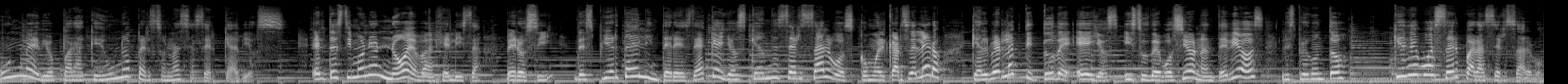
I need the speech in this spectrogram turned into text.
un medio para que una persona se acerque a Dios. El testimonio no evangeliza, pero sí despierta el interés de aquellos que han de ser salvos, como el carcelero, que al ver la actitud de ellos y su devoción ante Dios, les preguntó, ¿Qué debo hacer para ser salvo?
